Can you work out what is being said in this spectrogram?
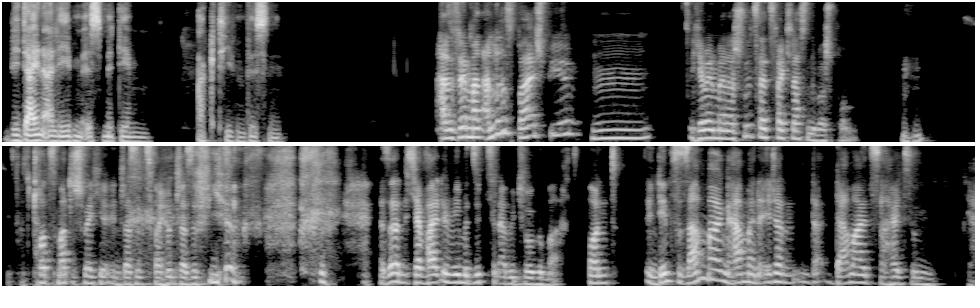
wie dein Erleben ist mit dem aktiven Wissen. Also vielleicht mal ein anderes Beispiel. Hm, ich habe in meiner Schulzeit zwei Klassen übersprungen. Mhm. Also trotz Mathe-Schwäche in Klasse 2 und Klasse 4. also ich habe halt irgendwie mit 17 Abitur gemacht. Und in dem Zusammenhang haben meine Eltern da, damals halt so einen ja,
